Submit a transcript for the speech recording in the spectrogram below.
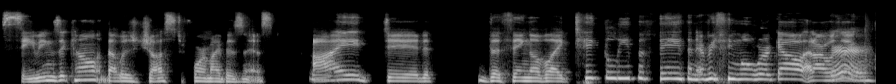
savings account that was just for my business. Mm. I did the thing of like, take the leap of faith and everything will work out. And I was sure. like,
